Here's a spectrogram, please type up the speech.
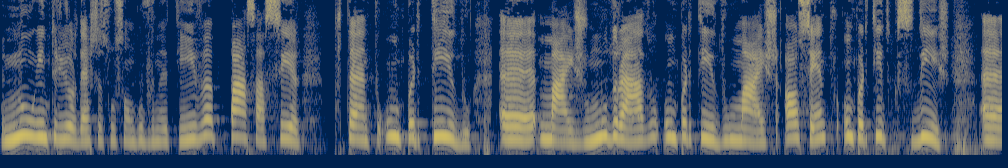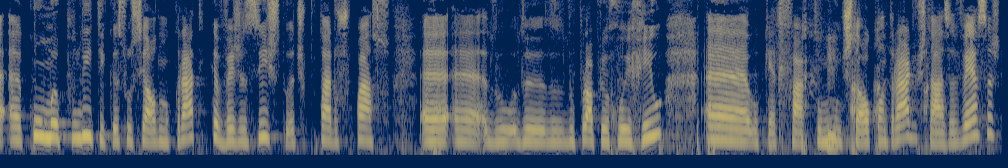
no interior desta solução governativa, passa a ser portanto, um partido uh, mais moderado, um partido mais ao centro, um partido que se diz uh, uh, com uma política social-democrática, veja-se isto, a disputar o espaço do, de, do, próprio Rui Rio, o que é de facto, o mundo está ao contrário, está às avessas,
